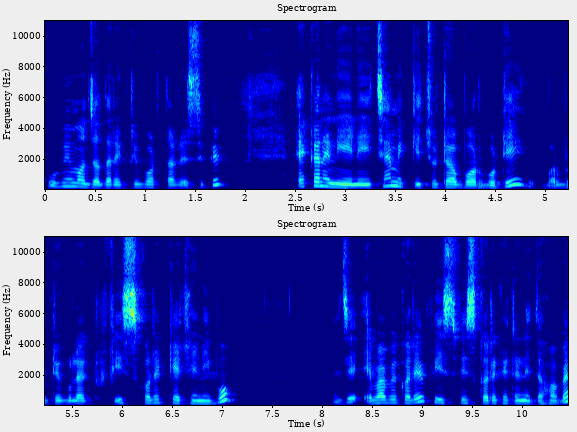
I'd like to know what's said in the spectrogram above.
খুবই মজাদার একটি ভর্তার রেসিপি এখানে নিয়ে নিয়েছি আমি কিছুটা বরবটি। বরবটিগুলো একটু পিস করে কেটে নিব। যে এভাবে করে পিস পিস করে কেটে নিতে হবে।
